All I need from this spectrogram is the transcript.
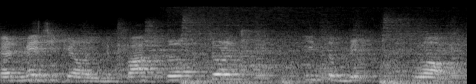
and magically the pastor turned into big swamp.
